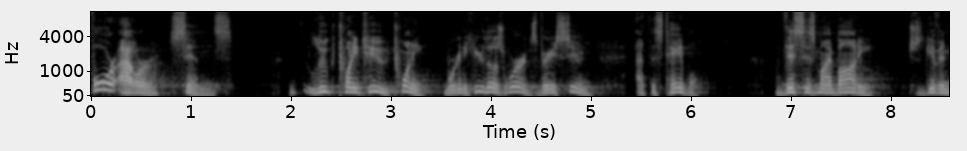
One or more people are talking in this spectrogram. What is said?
for our sins. Luke 22, 20. We're going to hear those words very soon at this table. This is my body, which is given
